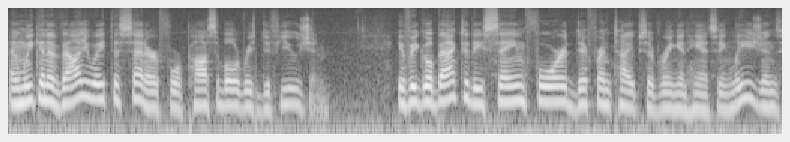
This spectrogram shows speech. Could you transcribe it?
and we can evaluate the center for possible diffusion. If we go back to these same four different types of ring enhancing lesions,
